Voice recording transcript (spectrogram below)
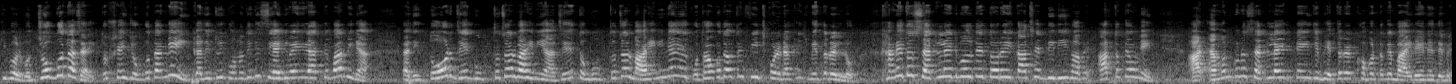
কি বলব, যোগ্যতা চাই। তো সেই যোগ্যতা নেই। কাজে তুই কোনোদিনই সিআইডি বাহিনী রাখতে পারবি না। কাজে তোর যে গুপ্তচর বাহিনী আছে, তো গুপ্তচর বাহিনী না কোথাও কোথাও তুই ফিট করে রাখিস ভেতরের লোক। এখানে তো স্যাটেলাইট বলতে তোর এই কাছের দিদি হবে, আর তো কেউ নেই। আর এমন কোনো স্যাটেলাইট নেই যে ভেতরের খবর তোকে বাইরে এনে দেবে।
